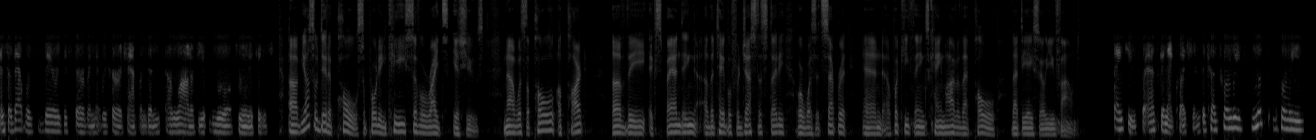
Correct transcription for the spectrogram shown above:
And so that was very disturbing that we heard happened in a lot of rural communities. Uh, you also did a poll supporting key civil rights issues. Now, was the poll a part of the expanding of the Table for Justice study, or was it separate? And uh, what key things came out of that poll that the ACLU found? Thank you for asking that question because when we looked, when we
